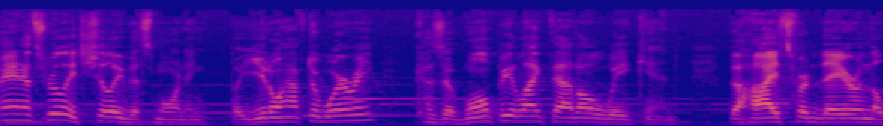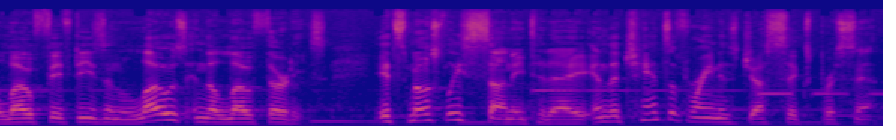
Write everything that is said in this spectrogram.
Man, it's really chilly this morning, but you don't have to worry because it won't be like that all weekend. The highs for today are in the low 50s and the lows in the low 30s. It's mostly sunny today and the chance of rain is just 6%.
